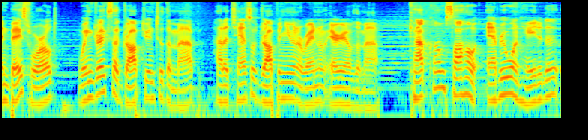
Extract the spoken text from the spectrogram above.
In base world, wingdrakes that dropped you into the map had a chance of dropping you in a random area of the map. Capcom saw how everyone hated it,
